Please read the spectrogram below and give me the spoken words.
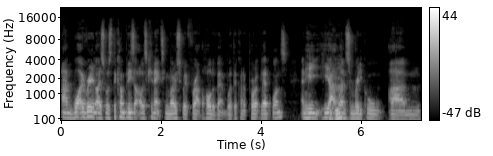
And what I realized was the companies that I was connecting most with throughout the whole event were the kind of product-led ones. And he he outlined some really cool. Um,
